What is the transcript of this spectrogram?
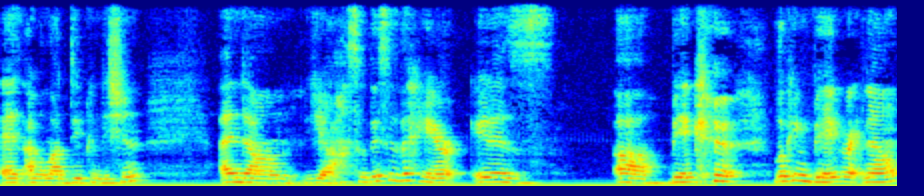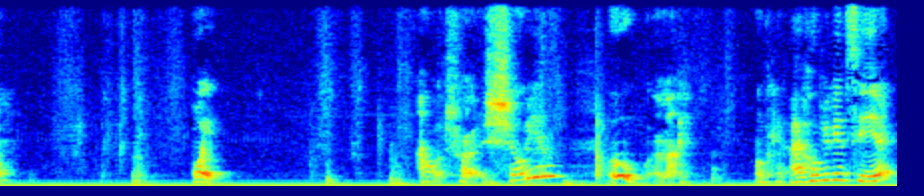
as I will not deep condition. And um, yeah, so this is the hair. It is uh, big, looking big right now. Wait, I will try to show you. Ooh, where am I? Okay, I hope you can see it.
